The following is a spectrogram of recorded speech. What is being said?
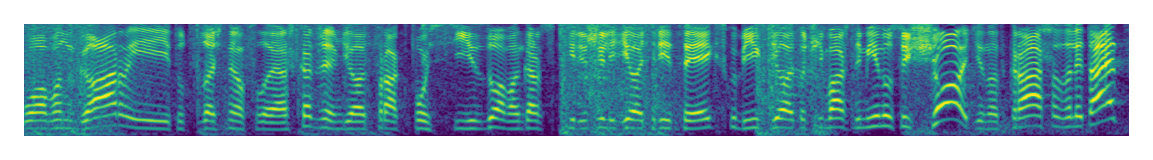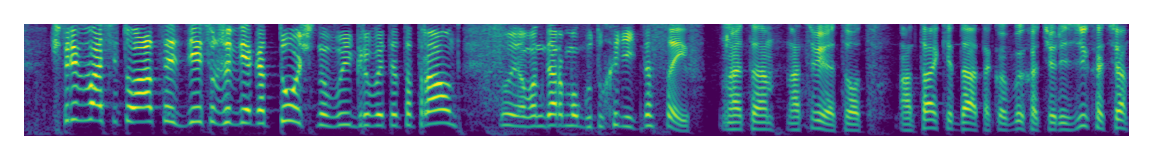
у Авангар. И тут удачная флешка. Джейм делает фраг по Сизду. Авангар все-таки решили делать ретейк. Скубик делает очень важный минус. Еще один от Краша залетает. 4 в 2 ситуация. Здесь уже Вега точно выигрывает этот раунд. Ну и Авангар могут уходить на сейф. Это ответ от атаки. Да, такой выход через Зи. Хотя,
